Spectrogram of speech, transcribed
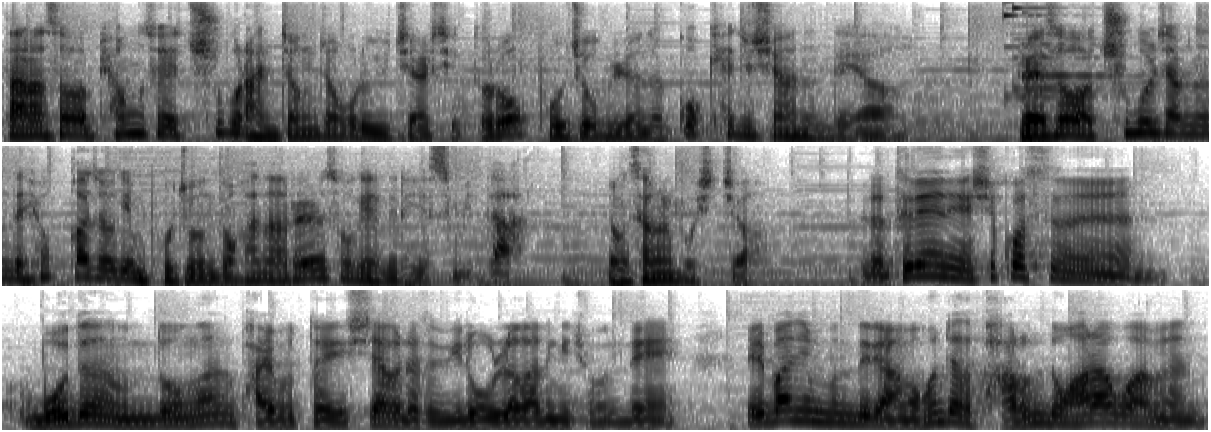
따라서 평소에 축을 안정적으로 유지할 수 있도록 보조 훈련을 꼭 해주셔야 하는데요. 그래서 축을 잡는데 효과적인 보조 운동 하나를 소개해 드리겠습니다. 영상을 보시죠. 일단 트레이닝 C코스는 모든 운동은 발부터 시작을 해서 위로 올라가는 게 좋은데 일반인 분들이 아마 혼자서 발 운동 하라고 하면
